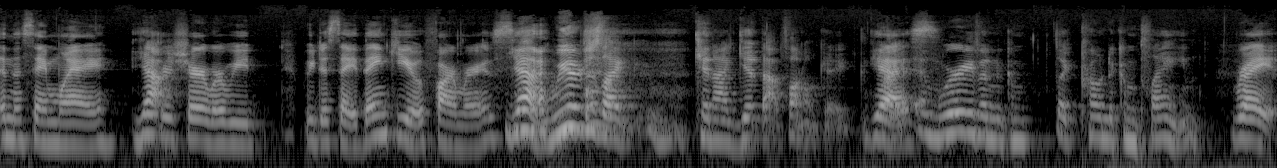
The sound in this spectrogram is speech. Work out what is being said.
in the same way. Yeah. For sure. Where we we just say thank you, farmers. Yeah, we are just like, can I get that funnel cake? Right? Yes. And we're even com- like prone to complain right.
